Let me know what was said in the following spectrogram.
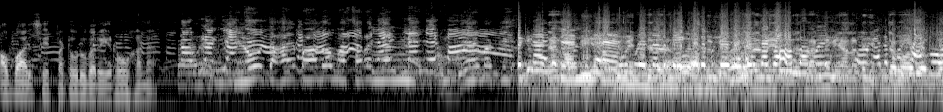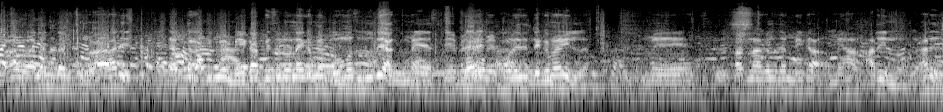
அவ்வாறு செயற்பட்ட ஒருவரை ரோஹண කිලෝ දහය පාලෝ මසරන් යන්නේ එහෙම කි- මෙයාලට හිතමාරුවක් වුණා වැරද්දක් වුණා හරි නැත්නම් අපි මේ මේකක් විසරන එක මේ බොහොම සුදු දෙයක් මේ STF එකයි මේ පොලිසිය දෙකම ඇවිල්ලා මේ කරුණාකරලා දැන් මේක මෙහා අරින්න ඕනේ හරිද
